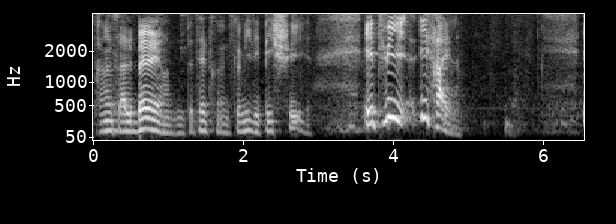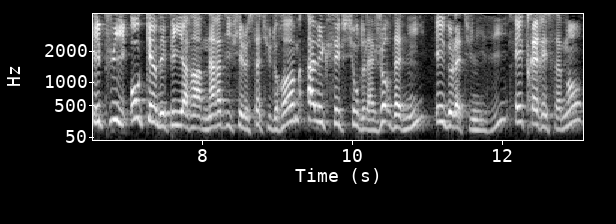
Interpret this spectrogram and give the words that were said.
Prince Albert, peut-être commis des péchés. Et puis Israël. Et puis, aucun des pays arabes n'a ratifié le statut de Rome, à l'exception de la Jordanie et de la Tunisie, et très récemment,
